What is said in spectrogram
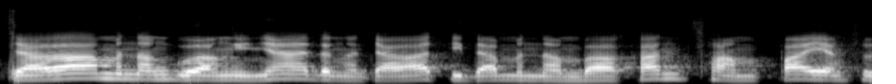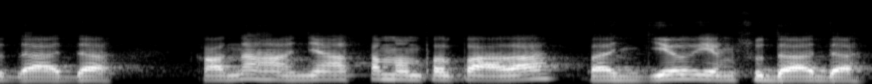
Cara menanggulanginya dengan cara tidak menambahkan sampah yang sudah ada karena hanya akan memperparah banjir yang sudah ada.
